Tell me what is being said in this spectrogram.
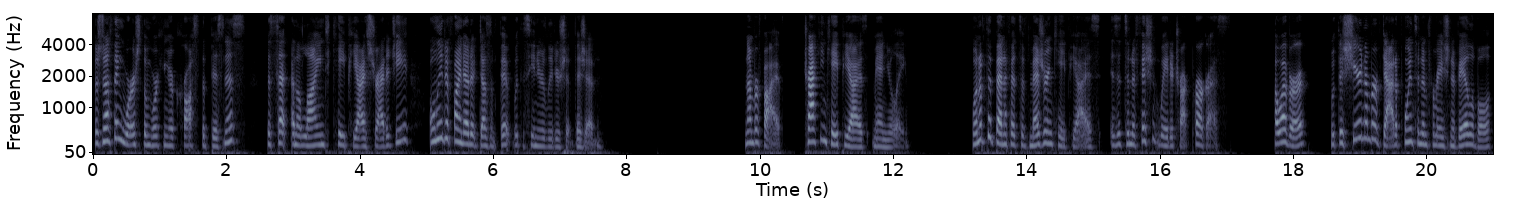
There's nothing worse than working across the business to set an aligned KPI strategy only to find out it doesn't fit with the senior leadership vision. Number five, tracking KPIs manually. One of the benefits of measuring KPIs is it's an efficient way to track progress. However, with the sheer number of data points and information available,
